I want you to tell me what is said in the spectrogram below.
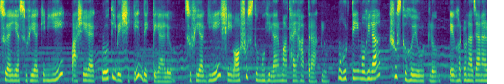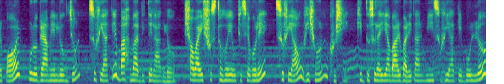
সুরাইয়া সুফিয়াকে নিয়ে পাশের এক প্রতিবেশীকে দেখতে গেল। সুফিয়া গিয়ে সেই অসুস্থ মহিলার মাথায় হাত রাখল। মুহূর্তেই মহিলা সুস্থ হয়ে উঠল। এ ঘটনা জানার পর পুরো গ্রামের লোকজন সুফিয়াকে বাহবা দিতে লাগল। সবাই সুস্থ হয়ে উঠেছে বলে সুফিয়াও ভীষণ খুশি। কিন্তু সুরাইয়া বারবারই তার মেয়ে সুফিয়াকে বলল,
